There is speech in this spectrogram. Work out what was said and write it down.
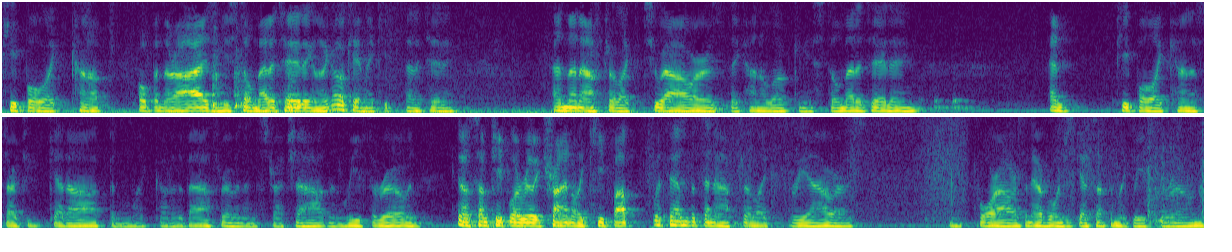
people like kind of open their eyes and he's still meditating, and like, okay, and they keep meditating, and then after like two hours, they kind of look and he's still meditating, and people like kind of start to get up and like go to the bathroom and then stretch out and then leave the room and you know, some people are really trying to like keep up with him, but then after like three hours and four hours, and everyone just gets up and like leaves the room.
